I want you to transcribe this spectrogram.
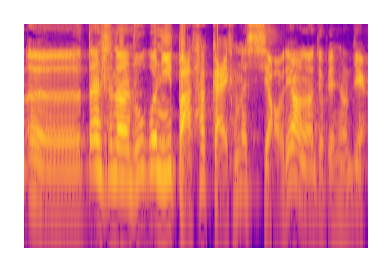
呃，但是呢，如果你把它改成了小调呢，就变成这样。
